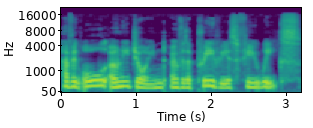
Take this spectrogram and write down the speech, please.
having all only joined over the previous few weeks.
